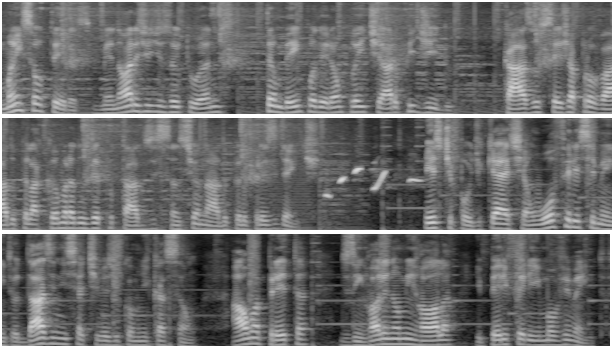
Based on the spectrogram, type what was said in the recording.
Mães solteiras menores de 18 anos também poderão pleitear o pedido, caso seja aprovado pela Câmara dos Deputados e sancionado pelo presidente. Este podcast é um oferecimento das iniciativas de comunicação Alma Preta, Desenrola e Não Me Enrola e Periferia em Movimento.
